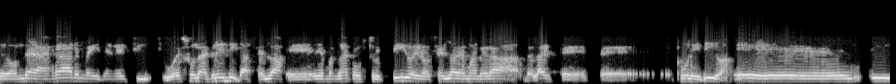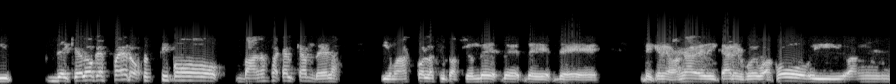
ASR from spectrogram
de dónde agarrarme y tener, si, si es una crítica, hacerla de manera constructiva y no hacerla de manera ¿verdad? Este, este punitiva. y ¿De qué es lo que espero? Estos tipos van a sacar candela y más con la situación de, de, de, de, que le van a dedicar el juego a Kobe. Van...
